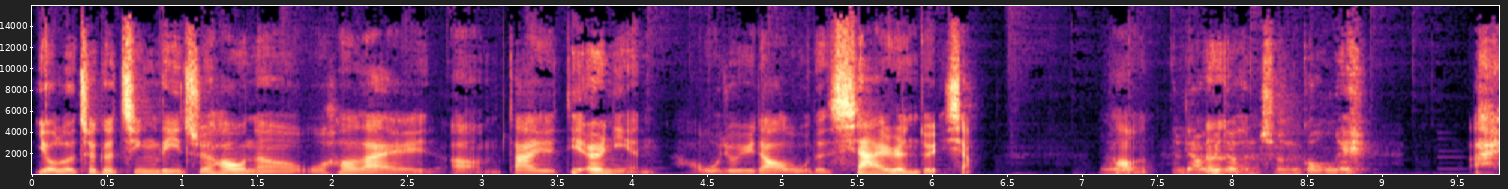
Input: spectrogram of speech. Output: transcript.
有了这个经历之后呢，我后来呃，在第二年，好，我就遇到了我的下一任对象。好哦，那疗愈的很成功哎，哎，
